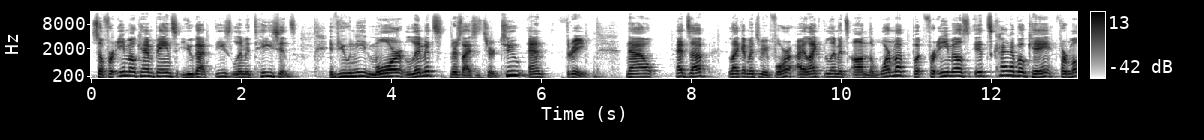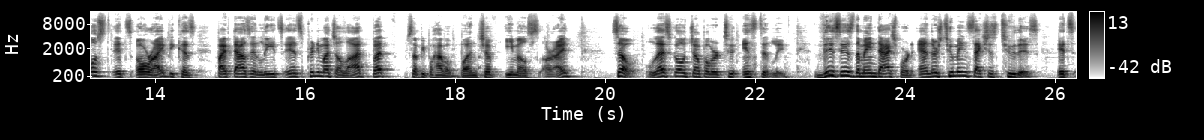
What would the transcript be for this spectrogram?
So for email campaigns, you got these limitations. If you need more limits, there's license tier two and three. Now, heads up, like I mentioned before, I like the limits on the warm up, but for emails, it's kind of okay. For most, it's all right because 5,000 leads is pretty much a lot, but some people have a bunch of emails, all right? So let's go jump over to Instantly. This is the main dashboard and there's two main sections to this. It's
